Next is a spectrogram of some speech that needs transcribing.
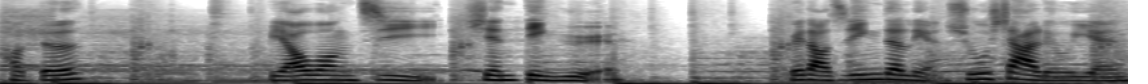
好的，不要忘记先订阅《鬼岛之音》的脸书下留言。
